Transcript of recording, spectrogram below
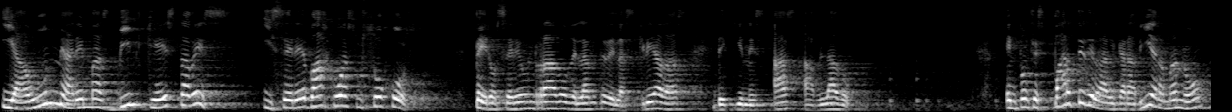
Y aún me haré más vil que esta vez, y seré bajo a sus ojos, pero seré honrado delante de las criadas de quienes has hablado. Entonces, parte de la algarabía, hermano,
